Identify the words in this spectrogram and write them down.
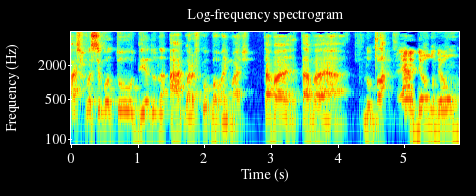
acho que você botou o dedo na. Ah, agora ficou bom a imagem. Tava, tava nublado. É, deu um. Deu um...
